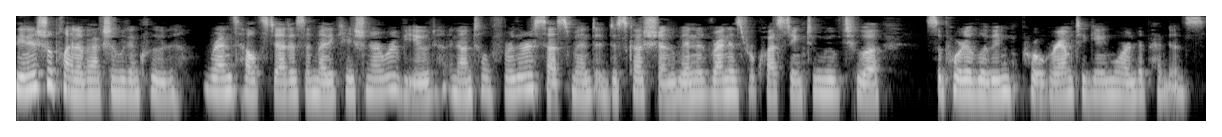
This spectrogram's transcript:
The initial plan of action would include Wren's health status and medication are reviewed, and until further assessment and discussion, Wren is requesting to move to a supportive living program to gain more independence.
